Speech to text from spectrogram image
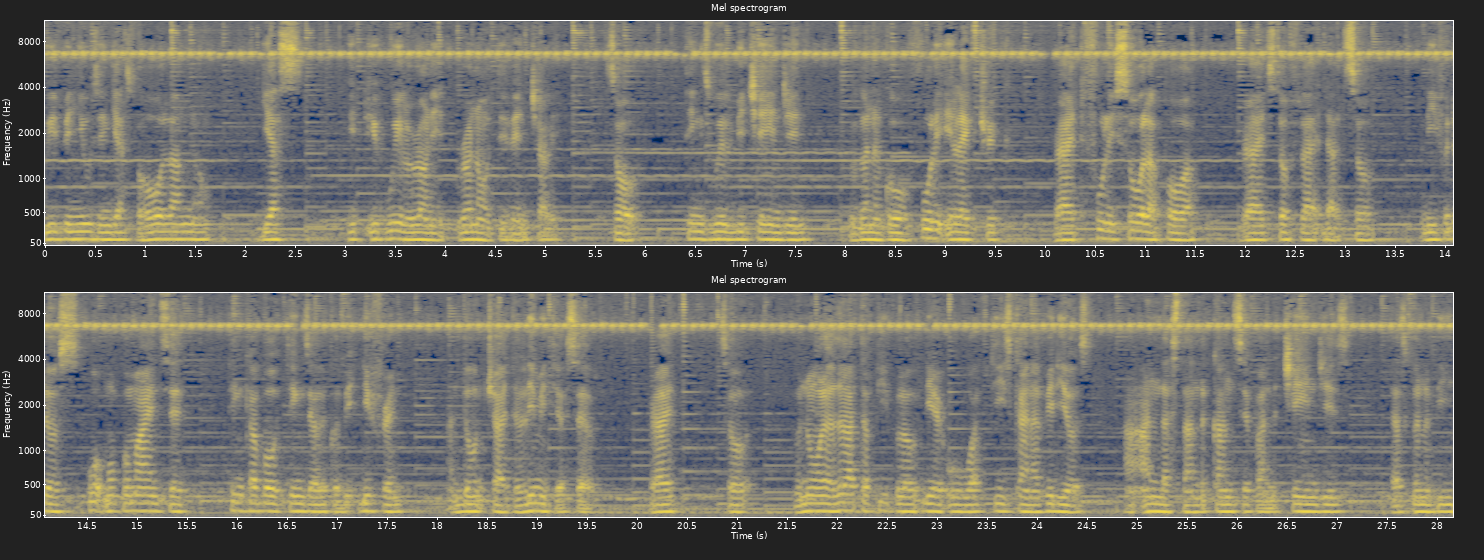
we've been using gas for how long now? Gas, it, it will run it, run out eventually. So things will be changing. We're gonna go fully electric, right? Fully solar power, right? Stuff like that. So if you just open up your mindset, think about things a little bit different, and don't try to limit yourself, right? So we know there's a lot of people out there who watch these kind of videos and understand the concept and the changes that's going to be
